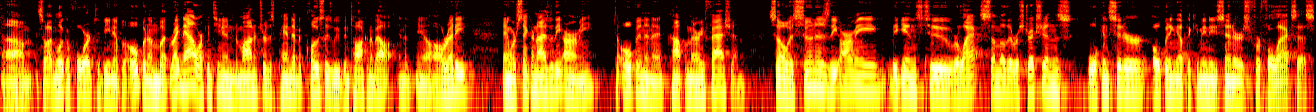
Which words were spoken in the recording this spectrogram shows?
Um, so I'm looking forward to being able to open them. But right now, we're continuing to monitor this pandemic closely, as we've been talking about in the, you know, already, and we're synchronized with the Army to open in a complementary fashion. So as soon as the Army begins to relax some of the restrictions, we'll consider opening up the community centers for full access.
